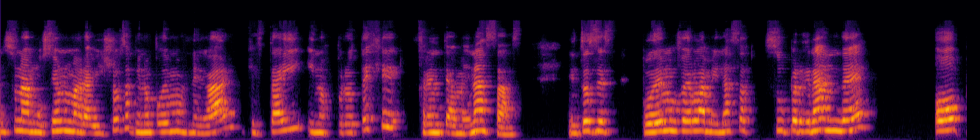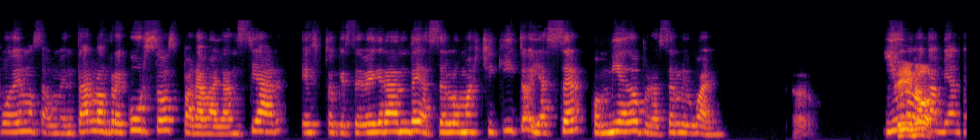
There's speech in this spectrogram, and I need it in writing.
es una emoción maravillosa que no podemos negar, que está ahí y nos protege frente a amenazas. Entonces, podemos ver la amenaza súper grande o podemos aumentar los recursos para balancear esto que se ve grande, hacerlo más chiquito y hacer con miedo, pero hacerlo igual. Claro. Y Sí, uno no, va cambiando.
